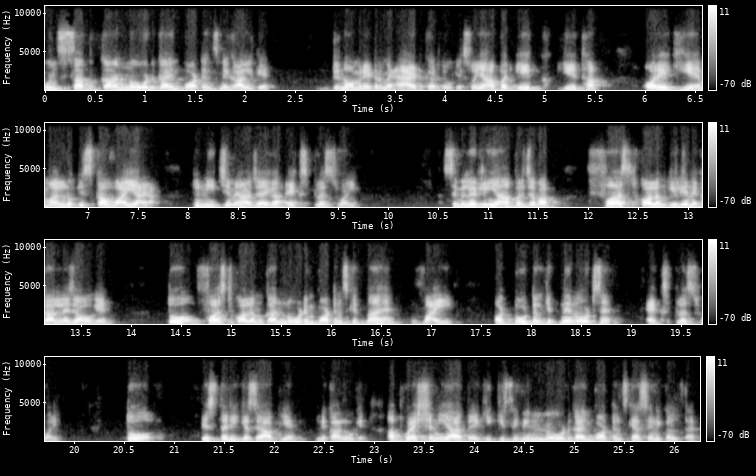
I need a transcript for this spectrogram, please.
उन सबका नोड का इंपॉर्टेंस निकाल के डिनोमिनेटर में ऐड कर दोगे। सो so, यहाँ पर एक ये था और एक ये है। मान लो इसका वाई आया तो नीचे में आ जाएगा एक्स प्लस वाई सिमिलरली यहाँ पर जब आप फ़र्स्ट कॉलम के लिए निकालने जाओगे तो फ़र्स्ट कॉलम का नोड इंपॉर्टेंस कितना है? वाई और टोटल कितने नोड्स हैं? एक्स प्लस वाई तो इस तरीके से आप ये निकालोगे। अब क्वेश्चन ये आता है कि किसी भी नोड का इंपॉर्टेंस कैसे निकलता है?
